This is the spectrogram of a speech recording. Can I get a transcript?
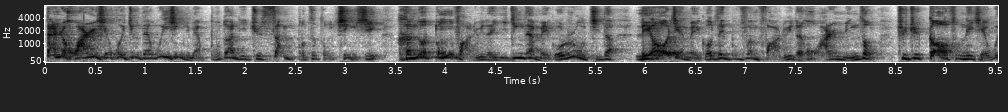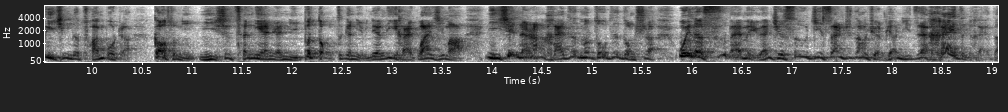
但是华人协会就在微信里面不断地去散布这种信息，很多懂法律的已经在美国入籍的、了解美国这部分法律的华人民众，就去告诉那些微信的传播者，告诉你你是成年人，你不懂这个里面的利害关系吗？你现在让孩子们做这种事，为了四百美元去收集三十张选票，你在害这个孩子。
